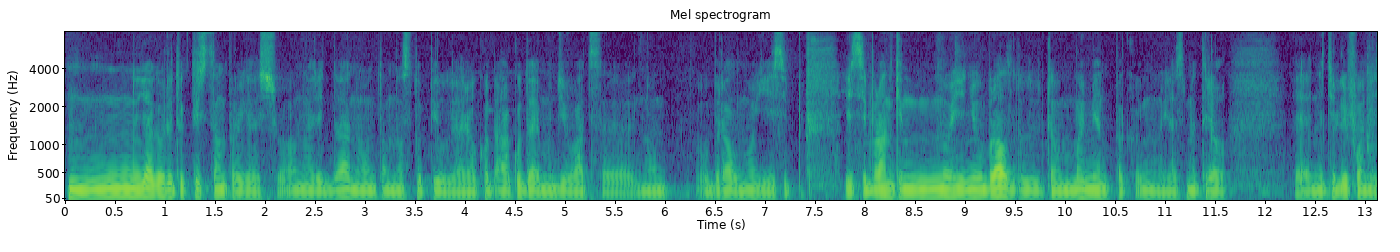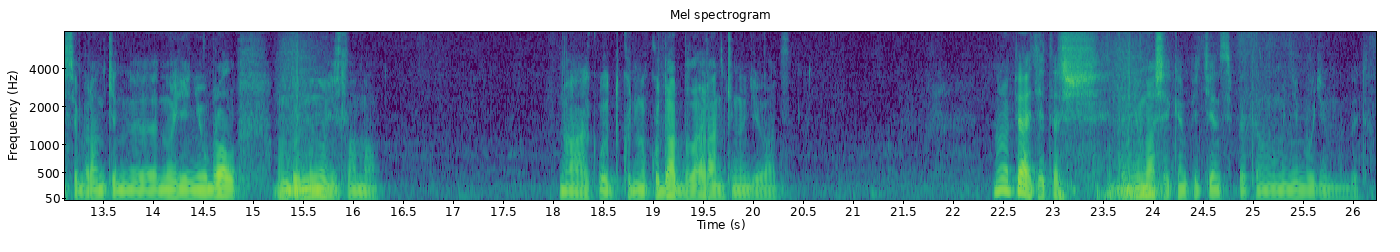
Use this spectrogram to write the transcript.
Ну, я говорю, так ты же там прыгаешь. Он говорит, да, но он там наступил. Я говорю, а куда ему деваться? Ну, он убирал ноги. Если, если Бранкин ноги не убрал, там момент, ну, я смотрел э, на телефоне, если Бранкин э, ноги не убрал, он бы ему ноги сломал. Ну, а ну, куда было Ранкину деваться? Ну, опять, это ж это не в нашей компетенции, поэтому мы не будем об этом.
